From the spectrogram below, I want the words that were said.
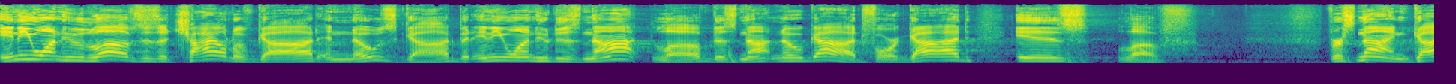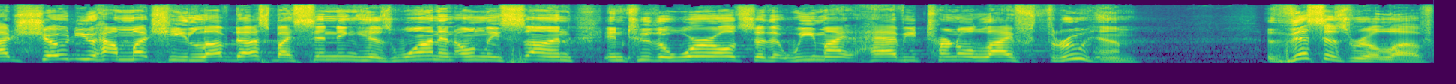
Anyone who loves is a child of God and knows God, but anyone who does not love does not know God, for God is love. Verse 9 God showed you how much He loved us by sending His one and only Son into the world so that we might have eternal life through Him. This is real love.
